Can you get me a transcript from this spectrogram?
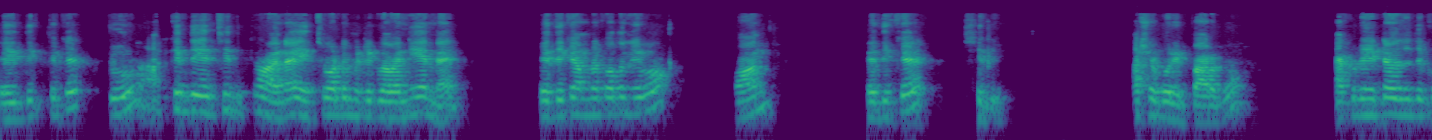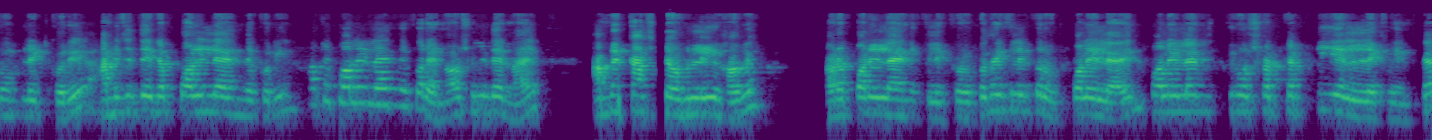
এই দিক থেকে টু কিন্তু এনসি দিতে হয় না এনসি অটোমেটিক ভাবে নিয়ে নেয়। এদিকে আমরা কত নিব? ওয়ান এদিকে থ্রি আশা করি পারব। এখন এটাও যদি কমপ্লিট করি, আমি যদি এটা পলিলাইন দিয়ে করি, আপনি পলিলাইন দিয়ে করেন, অসুবিধা নাই। আপনার কাজটা হলেই হবে। আমরা পলিলাইনে ক্লিক করব। কোথায় ক্লিক করব? Polyline polyline keyboard shortcut TL লেখে এটা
